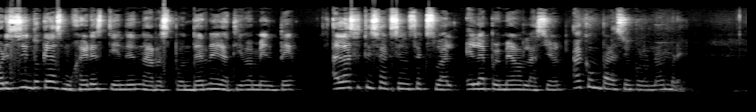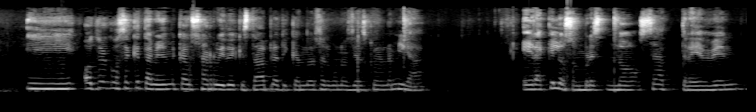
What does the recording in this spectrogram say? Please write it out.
Por eso siento que las mujeres tienden a responder negativamente a la satisfacción sexual en la primera relación a comparación con un hombre. Y otra cosa que también me causa ruido y que estaba platicando hace algunos días con una amiga era que los hombres no se atreven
